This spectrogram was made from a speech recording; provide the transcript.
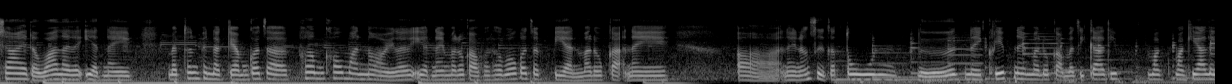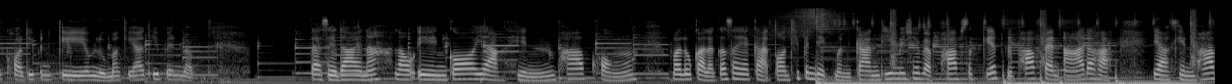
ใช่แต่ว่ารายละเอียดในแมทเทิลเพนดาแกรมก็จะเพิ่มเข้ามาหน่อยรายละเอียดในมารุกะพอเทเบิลก็จะเปลี่ยนมารุกะในในหนังสือการ์ตูน หรือในคลิปในมารุกะมาจิก้าที่มาเกิยาเรคคอร์ดที่เป็นเกม หรือมากิยาที่เป็นแบบ แต่เสียดายนะ เราเองก็อยากเห็นภาพของมาโดกะแล้วก็ไซยากะตอนที่เป็นเด็กเหมือนกันที่ไม่ใช่แบบภาพสเก็ต หรือภาพแฟนอาร์ตอะค่ะ อยากเห็นภาพ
